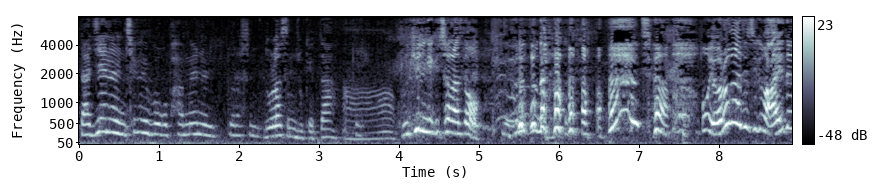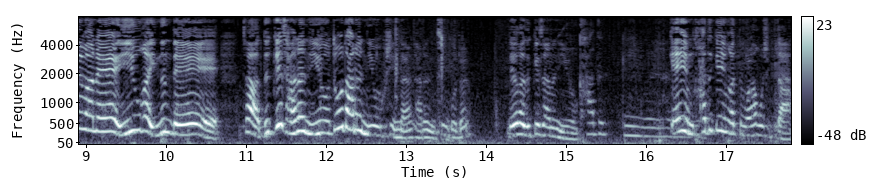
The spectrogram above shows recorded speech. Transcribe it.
낮에는 책을 보고 밤에는 놀았습니다. 놀았으면 좋겠다. 아, 불 켜는 게 귀찮아서. 그랬구나. 자, 어, 여러 가지 지금 아이들만의 이유가 있는데, 자, 늦게 자는 이유, 또 다른 이유 혹시 있나요? 다른 친구들? 내가 늦게 자는 이유. 카드 게임을 게임, 카드 게임 같은 걸 하고 싶다.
